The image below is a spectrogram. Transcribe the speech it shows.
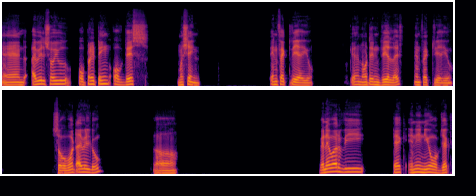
And I will show you operating of this machine in factory IO. Okay, not in real life, in factory IO. So what I will do, uh, whenever we take any new object,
